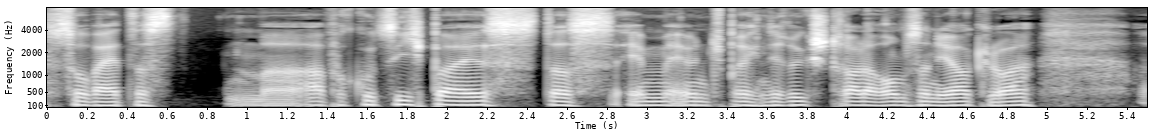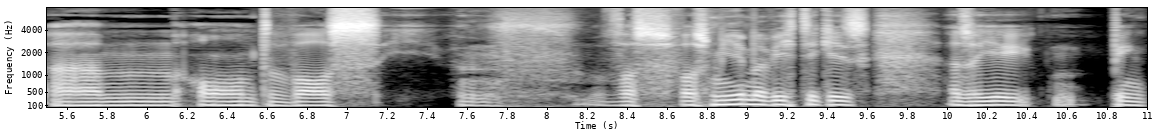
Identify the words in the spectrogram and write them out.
so weit, dass man einfach gut sichtbar ist, dass eben entsprechende Rückstrahler oben sind, ja klar. Ähm, und was, was, was mir immer wichtig ist, also ich bin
